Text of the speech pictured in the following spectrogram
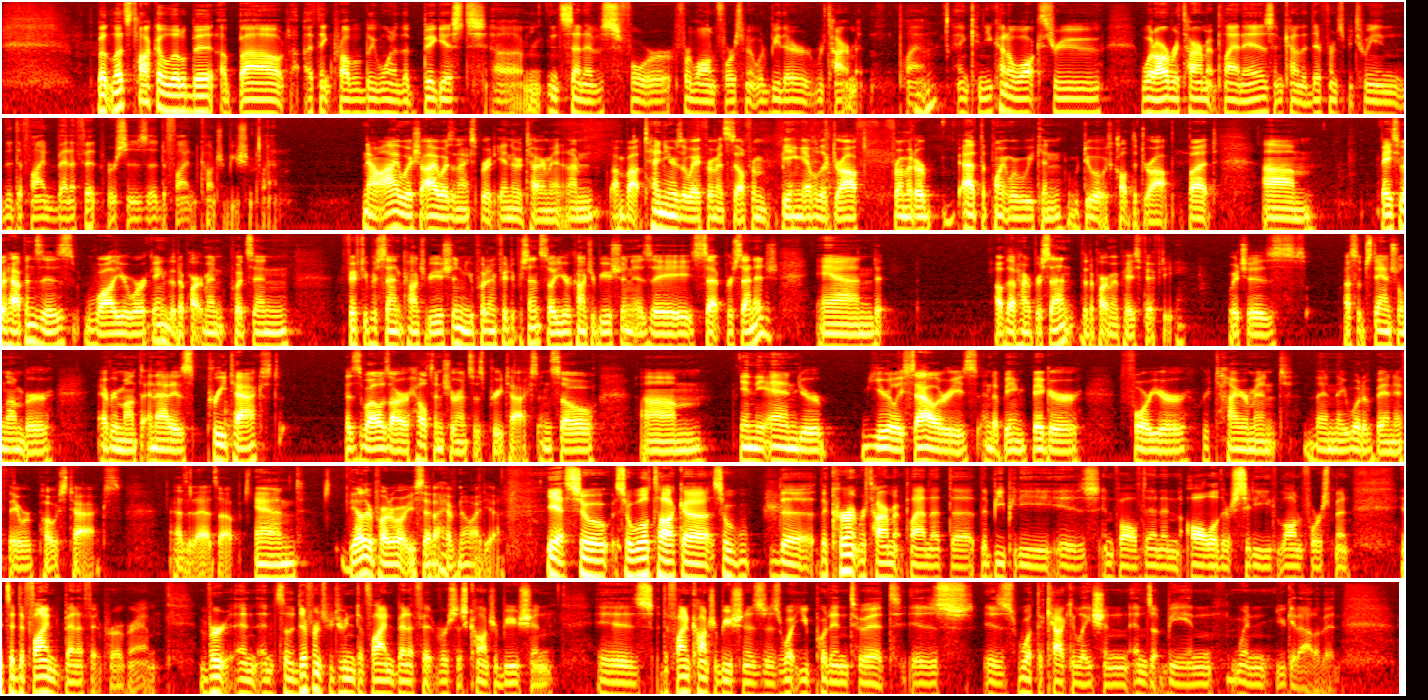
But let's talk a little bit about, I think, probably one of the biggest um, incentives for, for law enforcement would be their retirement plan. And can you kind of walk through what our retirement plan is and kind of the difference between the defined benefit versus a defined contribution plan? Now, I wish I was an expert in the retirement, and I'm I'm about ten years away from it still, from being able to draw from it, or at the point where we can do what was called the drop. But um, basically, what happens is while you're working, the department puts in 50% contribution. You put in 50%, so your contribution is a set percentage, and of that 100%, the department pays 50, which is a substantial number every month, and that is pre-taxed as well as our health insurance is pre-taxed. And so, um, in the end, your yearly salaries end up being bigger for your retirement than they would have been if they were post-tax, as it adds up. And the other part of what you said, I have no idea. Yeah, so so we'll talk. Uh, so the the current retirement plan that the the BPD is involved in, and all other city law enforcement, it's a defined benefit program. Ver- and and so the difference between defined benefit versus contribution is defined contribution is, is what you put into it is is what the calculation ends up being when you get out of it.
